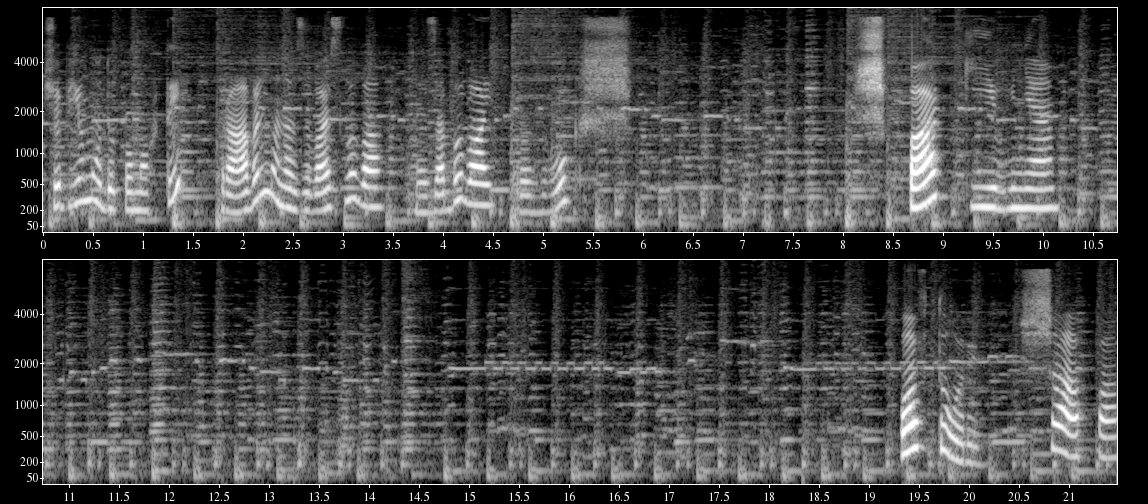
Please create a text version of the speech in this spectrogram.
Щоб йому допомогти, правильно називай слова. Не забувай про звук Ш. Шпаківня. Повторюй. Шафа.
